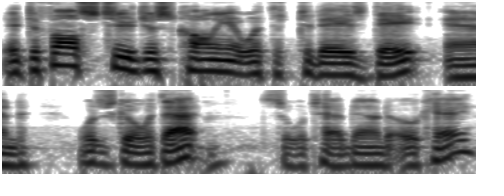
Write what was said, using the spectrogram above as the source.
It defaults to just calling it with today's date, and we'll just go with that. So we'll tab down to OK.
